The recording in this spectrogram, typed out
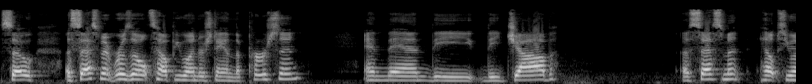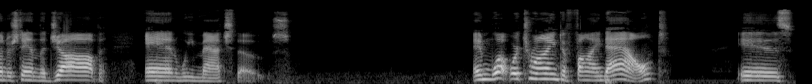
So assessment results help you understand the person and then the the job assessment helps you understand the job and we match those. And what we're trying to find out is,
